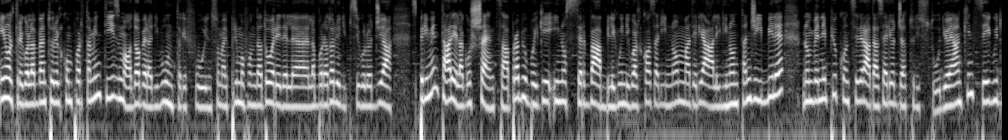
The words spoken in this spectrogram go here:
Inoltre con l'avvento del comportamentismo, ad opera di Wundt, che fu insomma, il primo fondatore del laboratorio di psicologia sperimentale, la coscienza, proprio poiché inosservabile, quindi qualcosa di non materiale, di non tangibile, non venne più considerata serio oggetto di studio e anche in seguito,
